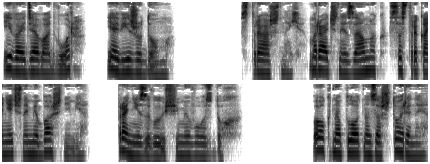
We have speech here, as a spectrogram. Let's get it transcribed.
и, войдя во двор, я вижу дом. Страшный, мрачный замок со строконечными башнями, пронизывающими воздух. Окна плотно зашторены,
